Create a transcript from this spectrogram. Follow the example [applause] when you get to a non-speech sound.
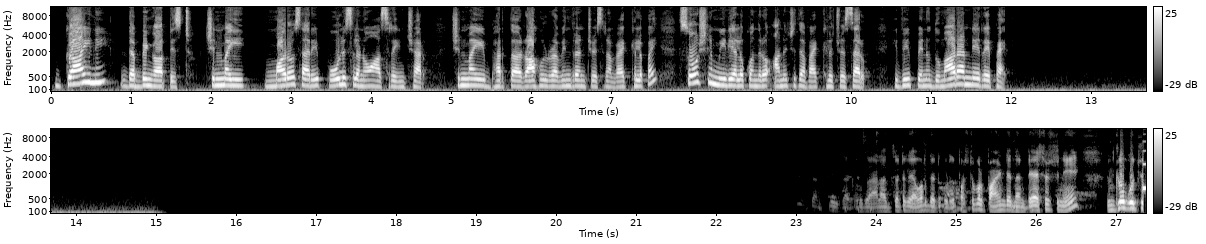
గాయని dubbing artist Chinmayi మరోసారి పోలీసులను ఆశ్రయించారు చిన్మయి భర్త రాహుల్ రవీంద్రన్ చేసిన వ్యాఖ్యలపై సోషల్ మీడియాలో కొందరు అనుచిత వ్యాఖ్యలు చేశారు ఇవి పెను దుమారాన్ని రేపాయి ప్లీజ్ అలా అర్జెంట్గా ఎవరు తట్టకూడదు ఫస్ట్ ఆఫ్ ఆల్ పాయింట్ ఏంటంటే యశస్విని ఇంట్లో కూర్చో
